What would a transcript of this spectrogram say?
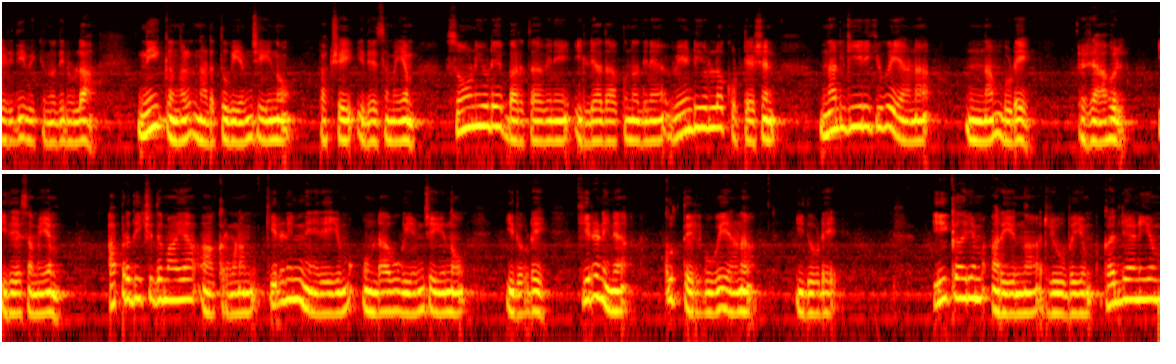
എഴുതി വയ്ക്കുന്നതിനുള്ള നീക്കങ്ങൾ നടത്തുകയും ചെയ്യുന്നു. പക്ഷേ ഇതേ സമയം സോണിയുടെ ഭർത്താവിനെ ഇല്ലാതാക്കുന്നതിന് വേണ്ടിയുള്ള കൊട്ടേഷൻ നൽകിയിരിക്കുകയാണ് നമ്മുടെ രാഹുൽ. ഇതേ സമയം അപ്രതീക്ഷിതമായ ആക്രമണം കിരണിന് നേരെയും ഉണ്ടാവുകയും ചെയ്യുന്നു. ഇതോടെ കിരണിന് കുത്തേൽക്കുകയാണ്. ഇതോടെ ഈ കാര്യം അറിയുന്ന രൂപയും കല്യാണിയും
